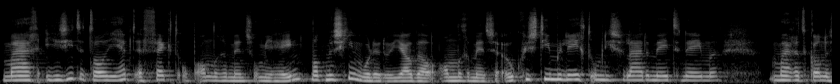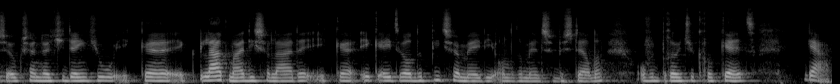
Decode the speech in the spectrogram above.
Maar je ziet het al, je hebt effect op andere mensen om je heen. Want misschien worden door jou wel andere mensen ook gestimuleerd om die salade mee te nemen. Maar het kan dus ook zijn dat je denkt, joh, ik, uh, ik laat maar die salade. Ik, uh, ik eet wel de pizza mee die andere mensen bestellen. Of het broodje kroket. Ja,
